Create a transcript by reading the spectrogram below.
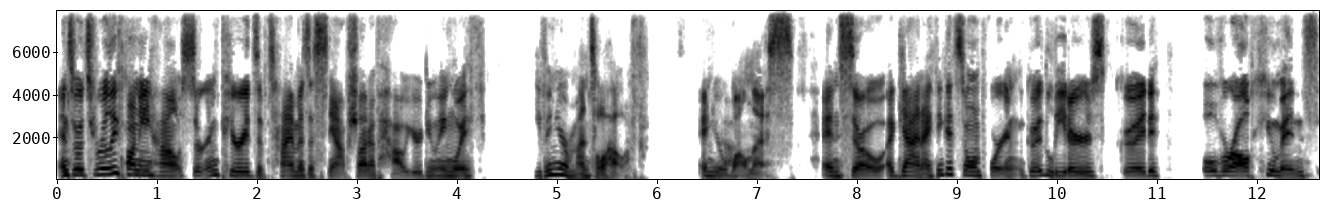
And so it's really funny how certain periods of time is a snapshot of how you're doing with even your mental health and your yeah. wellness. And so again, I think it's so important. Good leaders, good overall humans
